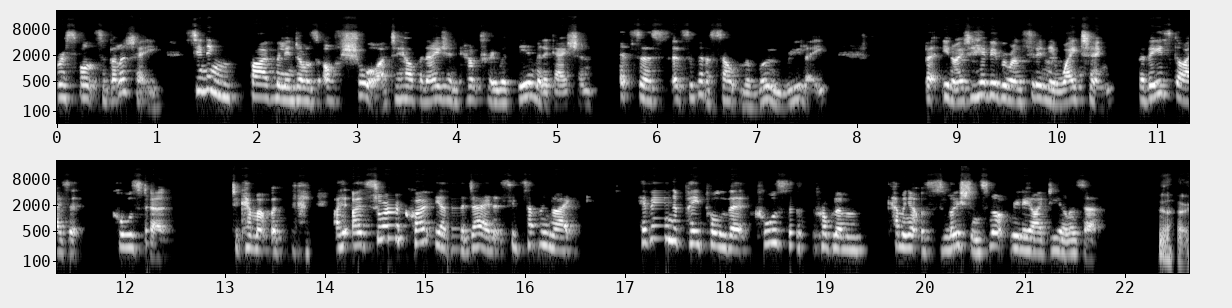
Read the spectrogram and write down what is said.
responsibility. Sending $5 million offshore to help an Asian country with their mitigation, it's a, it's a bit of salt in the wound, really. But, you know, to have everyone sitting there waiting for these guys that caused it to come up with. I, I saw a quote the other day and it said something like, having the people that caused the problem coming up with solutions, not really ideal, is it? No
